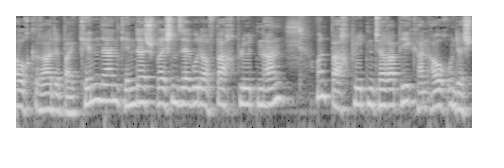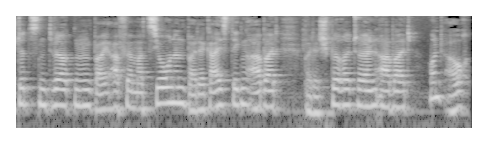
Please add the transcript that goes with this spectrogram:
auch gerade bei Kindern. Kinder sprechen sehr gut auf Bachblüten an. Und Bachblütentherapie kann auch unterstützend wirken bei Affirmationen, bei der geistigen Arbeit, bei der spirituellen Arbeit und auch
